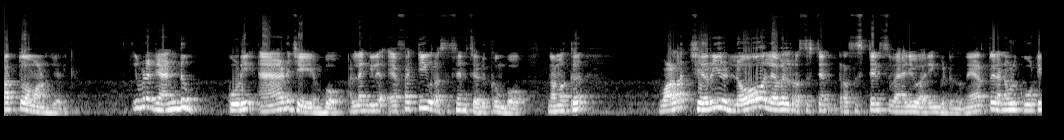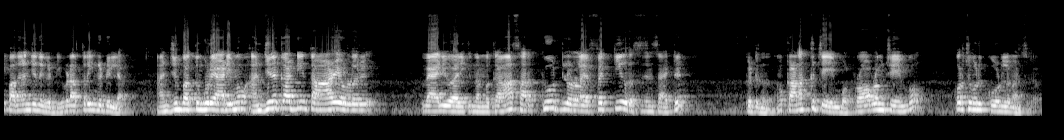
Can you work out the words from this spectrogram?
പത്ത് ഓം ആണെന്ന് വിചാരിക്കും. ഇവിടെ രണ്ടും കൂടി ആഡ് ചെയ്യുമ്പോൾ അല്ലെങ്കിൽ എഫക്റ്റീവ് റെസിസ്റ്റൻസ് എടുക്കുമ്പോൾ നമുക്ക് വളരെ ചെറിയൊരു low level resistance resistance value ആയിരിക്കും കിട്ടുന്നത്. നേരത്തെ രണ്ടും കൂടി കൂട്ടി പതിനഞ്ചിന് കിട്ടി. ഇവിടെ അത്രയും കിട്ടില്ല. അഞ്ചും പത്തും കൂടി ആഡ് ചെയ്യുമ്പോൾ അഞ്ചിനെക്കാട്ടിയും താഴെയുള്ളൊരു വാല്യൂ ആയിരിക്കും നമുക്ക് ആ സർക്യൂട്ടിലുള്ള എഫക്റ്റീവ് റെസിസ്റ്റൻസ് ആയിട്ട് കിട്ടുന്നത്. നമ്മൾ കണക്ക് ചെയ്യുമ്പോൾ പ്രോബ്ലം ചെയ്യുമ്പോൾ കുറച്ചും കൂടി കൂടുതൽ മനസ്സിലാവും.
